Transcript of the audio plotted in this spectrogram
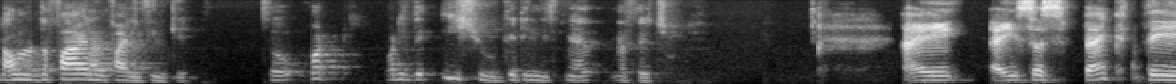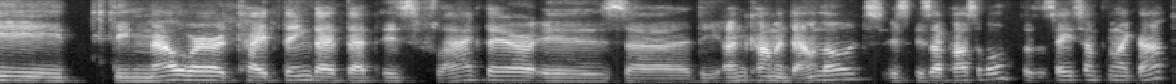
download the file and file is empty. So what what is the issue getting this message? I I suspect the the malware type thing that that is flagged there is uh, the uncommon downloads. Is is that possible? Does it say something like that?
